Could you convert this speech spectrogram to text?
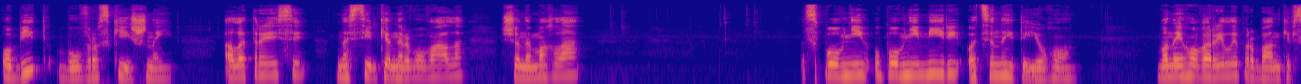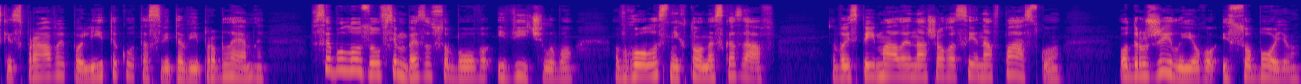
Обід був розкішний, але Тресі настільки нервувала, що не могла у повній мірі оцінити його. Вони говорили про банківські справи, політику та світові проблеми. Все було зовсім безособово і вічливо. Вголос ніхто не сказав. Ви спіймали нашого сина в пастку, одружили його із собою.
